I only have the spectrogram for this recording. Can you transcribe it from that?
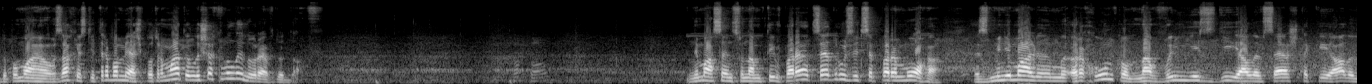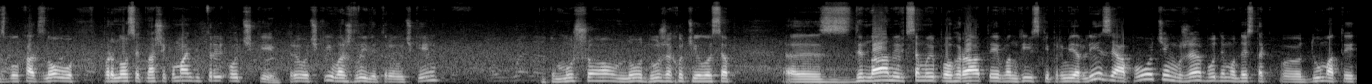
допомагаю в захисті. Треба м'яч потримати, лише хвилину рев додав. Нема сенсу нам йти вперед. Це, друзі, це перемога з мінімальним рахунком на виїзді, але все ж таки Алекс Болхат знову приносить нашій команді три очки. Три очки, важливі три очки. Тому що ну, дуже хотілося б з динамівцями пограти в англійській прем'єр-лізі, а потім вже будемо десь так е, думати,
